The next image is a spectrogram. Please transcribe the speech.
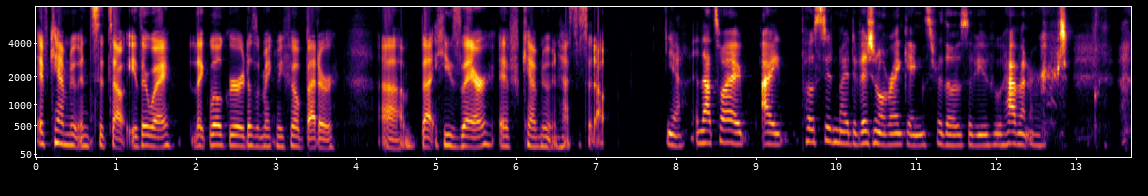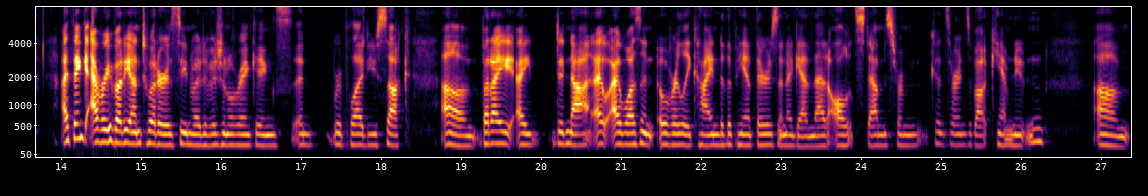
if Cam Newton sits out either way. Like Will Grier doesn't make me feel better um, that he's there if Cam Newton has to sit out. Yeah, and that's why I, I posted my divisional rankings for those of you who haven't heard. I think everybody on Twitter has seen my divisional rankings and replied, "You suck." Um, but I, I did not. I, I wasn't overly kind to the Panthers, and again, that all stems from concerns about Cam Newton. Um,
